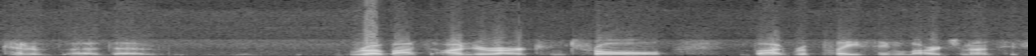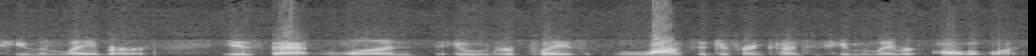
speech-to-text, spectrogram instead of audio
kind of uh, the robots under our control, but replacing large amounts of human labor, is that one, it would replace lots of different kinds of human labor all at once,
